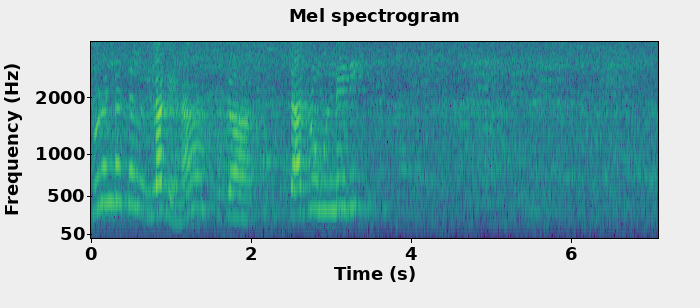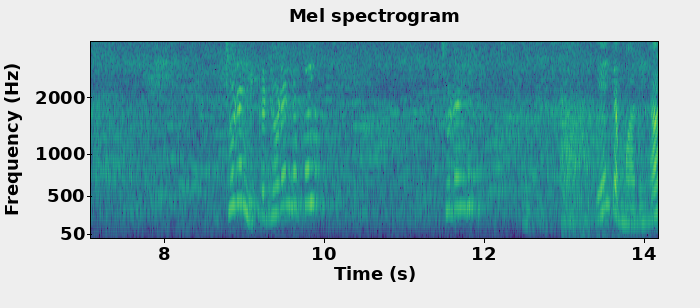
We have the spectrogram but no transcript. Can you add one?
చూడండి అసలు ఇలాగేనా ఒక స్టాఫ్ రూమ్ ఉండేది చూడండి ఇక్కడ చూడండి అసలు. చూడండి. ఏంటమ్మా అది హా?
